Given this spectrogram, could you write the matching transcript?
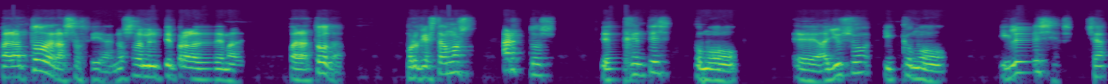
para toda la sociedad, no solamente para la de Madrid, para toda, porque estamos hartos de gentes como eh, Ayuso y como Iglesias. O sea,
